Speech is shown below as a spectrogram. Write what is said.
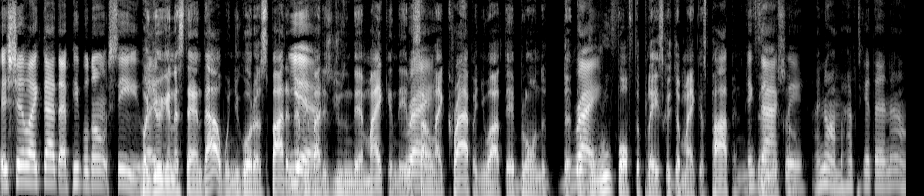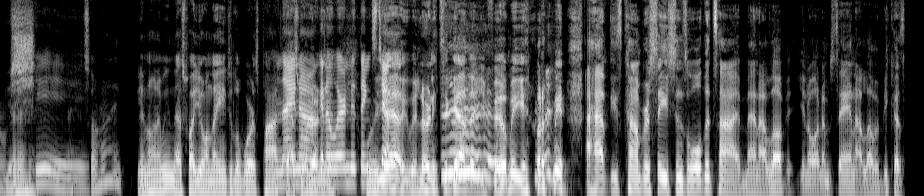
it's shit like that that people don't see. But like, you're gonna stand out when you go to a spot and Yeah. everybody's using their mic and they Right. sound like crap and you out there blowing the, the, the roof off the place because your mic is popping. me? So, exactly. I know. I'm gonna have to get that now. Yeah, Shit. it's all right. You know what I mean? That's why you're on the Angel of Words podcast. I know. We're I'm gonna learn new things too. Yeah, we're learning together. You feel me? You know what I mean? I have these conversations all the time, man. I love it. You know what I'm saying? I love it because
